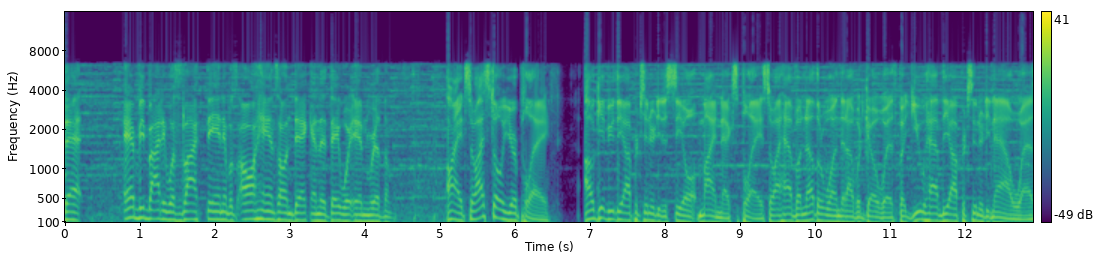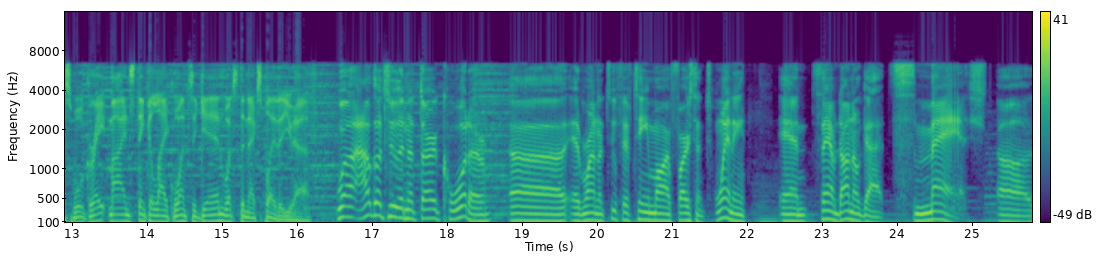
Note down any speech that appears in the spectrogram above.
that everybody was locked in. It was all hands on deck, and that they were in rhythm. All right, so I stole your play. I'll give you the opportunity to steal my next play. So I have another one that I would go with, but you have the opportunity now, Wes. Will great minds think alike once again? What's the next play that you have? Well, I'll go to in the third quarter uh, at around the 215 mark, first and 20. And Sam Darnold got smashed uh,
